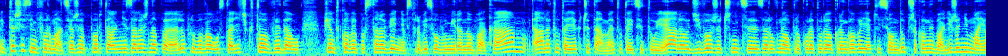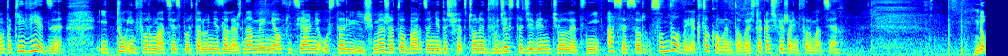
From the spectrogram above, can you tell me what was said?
I też jest informacja, że portal niezależna.pl próbował ustalić, kto wydał piątkowe postanowienie w sprawie Sławomira Nowaka, ale tutaj, jak czytamy, tutaj cytuję, ale o dziwo rzecznicy zarówno prokuratury okręgowej, jak i sądu przekonywali, że nie mają takiej wiedzy. I tu informacja z portalu Niezależna. My nieoficjalnie ustaliliśmy, że to bardzo niedoświadczony 29-letni asesor sądowy. Jak to komentować? Taka świeża informacja. No,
